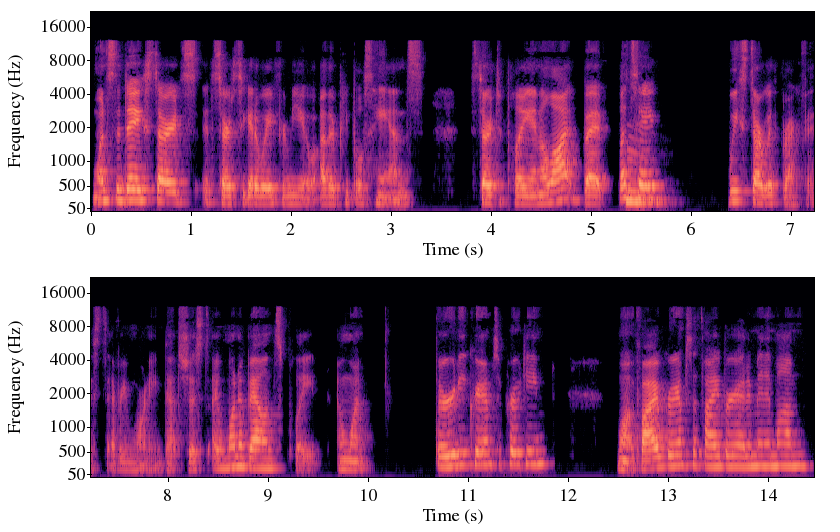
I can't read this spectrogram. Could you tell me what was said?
Once the day starts it starts to get away from you. Other people's hands start to play in a lot. But let's mm-hmm. say we start with breakfast every morning. That's just i want a balanced plate. I want 30 grams of protein. I want 5 grams of fiber at a minimum.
